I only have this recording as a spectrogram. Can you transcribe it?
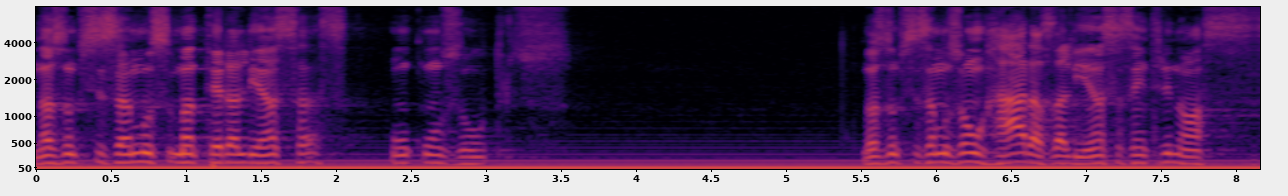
Nós não precisamos manter alianças um com os outros. Nós não precisamos honrar as alianças entre nós.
